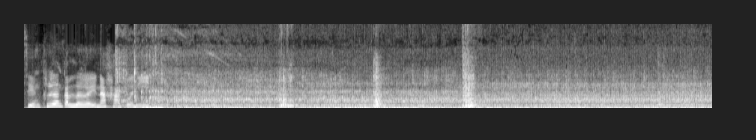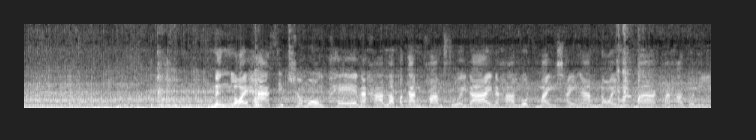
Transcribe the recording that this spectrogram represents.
เสียงเครื่องกันเลยนะคะ ตัวนี้ 150 ชั่วโมงแท้นะคะ รับประกันความสวยได้นะคะ รถใหม่ใช้งานน้อยมากๆนะคะตัวนี้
